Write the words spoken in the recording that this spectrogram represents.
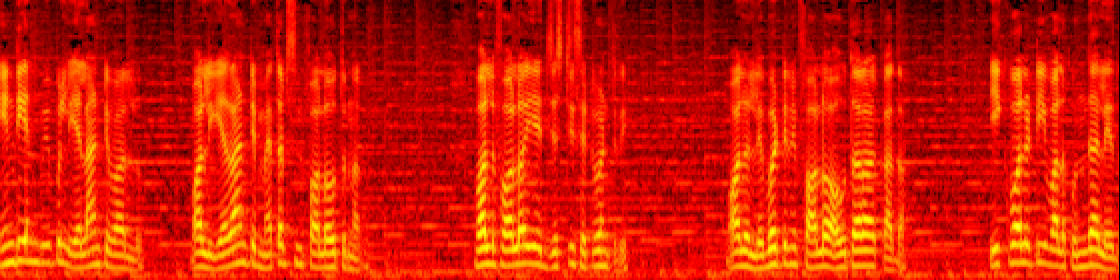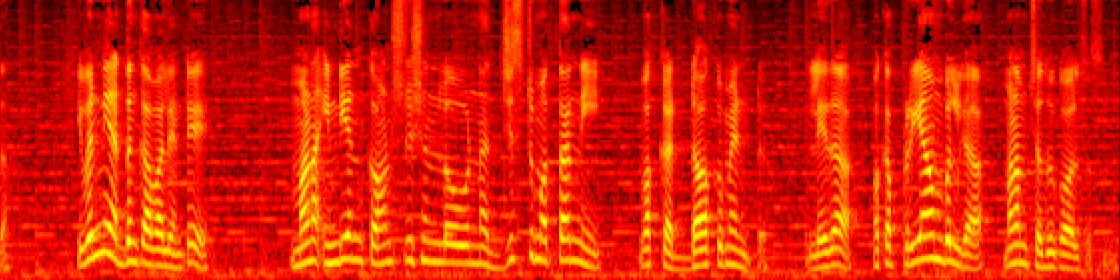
ఇండియన్ పీపుల్ ఎలాంటి వాళ్ళు? వాళ్ళు ఎలాంటి మెథడ్స్ని ఫాలో అవుతున్నారు? వాళ్ళు ఫాలో అయ్యే జస్టిస్ ఎటువంటిది? వాళ్ళు లిబర్టీని ఫాలో అవుతారా కాదా? ఈక్వాలిటీ వాళ్ళకు ఉందా లేదా? ఇవన్నీ అర్థం కావాలి అంటే మన ఇండియన్ కాన్స్టిట్యూషన్లో ఉన్న జిస్ట్ మొత్తాన్ని ఒక డాక్యుమెంట్ లేదా ఒక ప్రియాంబుల్గా మనం చదువుకోవాల్సి వస్తుంది.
